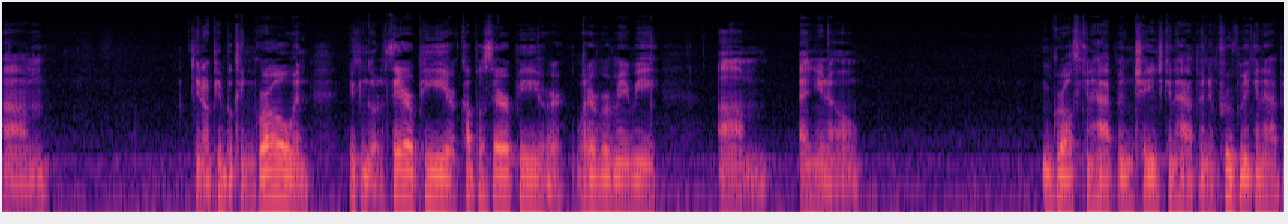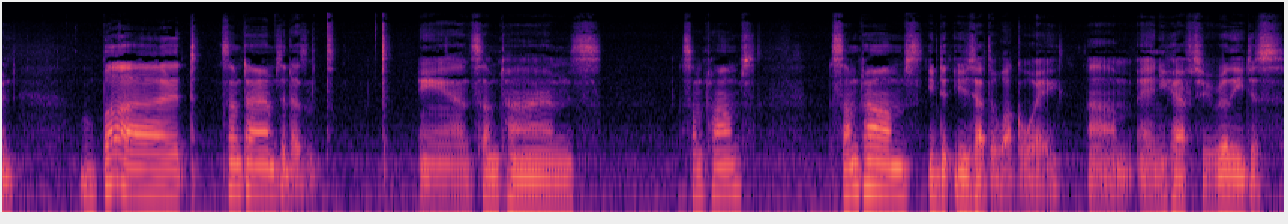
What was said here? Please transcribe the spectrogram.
Um you know people can grow and you can go to therapy or couples therapy or whatever it may be. Um, and you know growth can happen change can happen improvement can happen. But sometimes it doesn't. And sometimes sometimes sometimes you, d- you just have to walk away. Um, and you have to really just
